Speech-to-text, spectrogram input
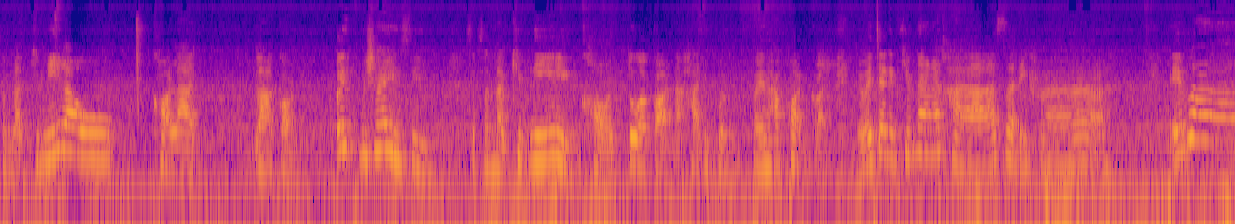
สำหรับคลิปนี้เราขอลาลาก่อน เอ้ยไม่ใช่สิสำหรับคลิปนี้หลินขอตัวก่อนนะคะ ทุกคนไปพักผ่อนก่อน เดี๋ยวไว้เจอกันคลิปหน้านะคะ สวัสดีค่ะบ๊ายบาย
